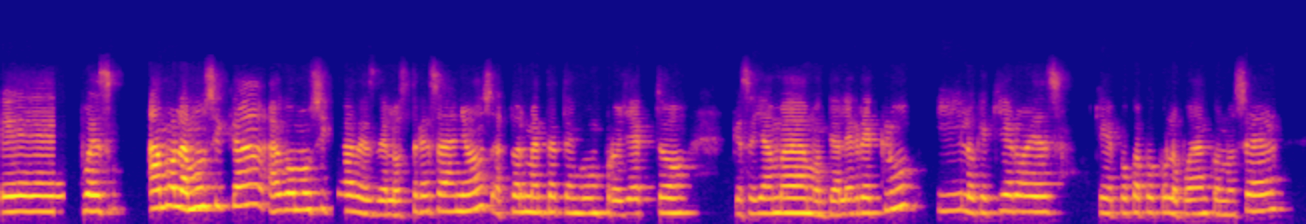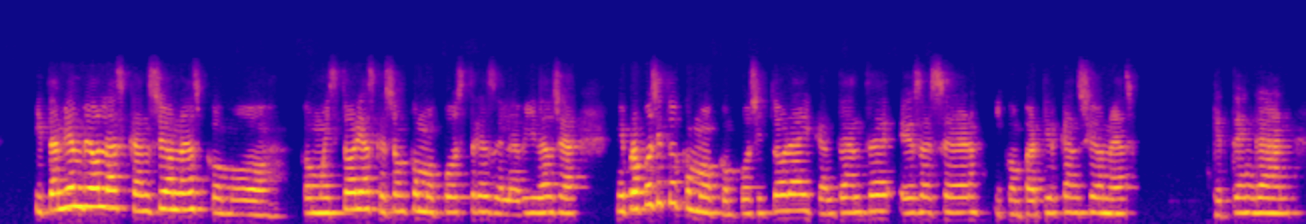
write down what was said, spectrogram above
Eh, pues Amo la música, hago música desde los tres años. Actualmente tengo un proyecto que se llama Montealegre Club y lo que quiero es que poco a poco lo puedan conocer. Y también veo las canciones como, como historias que son como postres de la vida. O sea, mi propósito como compositora y cantante es hacer y compartir canciones que tengan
